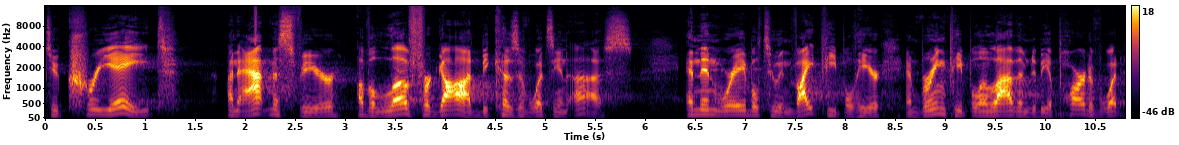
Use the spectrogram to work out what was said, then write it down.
to create an atmosphere of a love for God because of what's in us. And then we're able to invite people here and bring people and allow them to be a part of what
